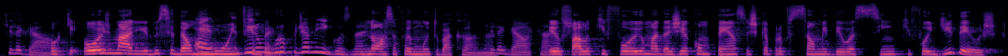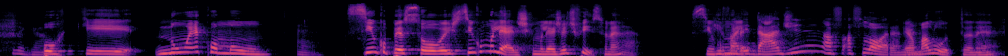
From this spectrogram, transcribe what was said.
Que legal. Porque os maridos se dão é, muito vira um bem. grupo de amigos, né? Nossa, foi muito bacana. Que legal, tá? Eu falo que foi uma das recompensas que a profissão me deu assim, que foi de Deus. Que legal. Porque não é comum É. cinco pessoas, cinco mulheres, que mulher já é difícil, né? É. Cinco. Rivalidade a, flora, né? É uma luta, né? É.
